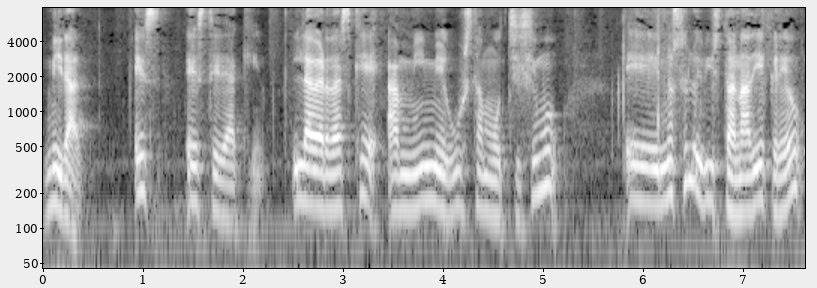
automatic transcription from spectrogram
Mirad, es este de aquí. La verdad es que a mí me gusta muchísimo. Eh, no se lo he visto a nadie, creo.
